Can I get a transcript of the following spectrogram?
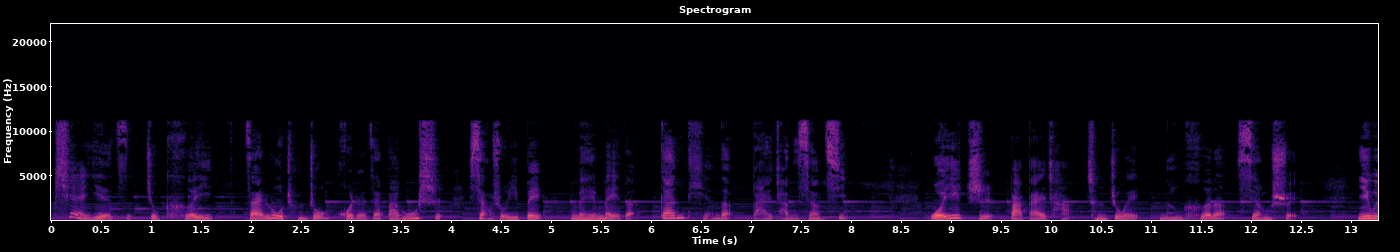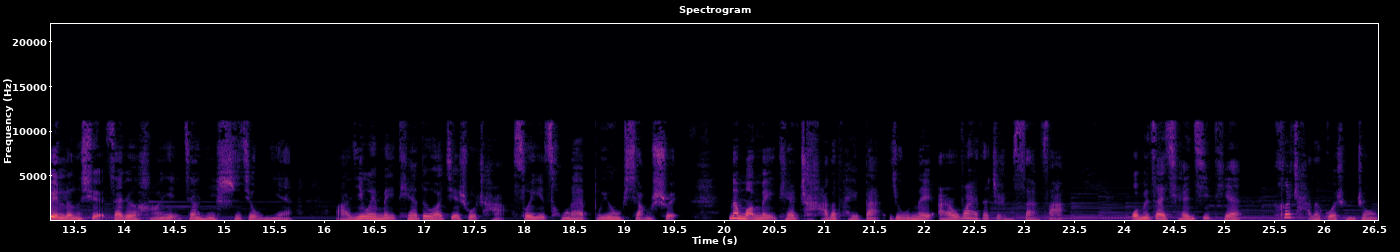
片叶子，就可以在路程中或者在办公室享受一杯美美的甘甜的白茶的香气。我一直把白茶称之为能喝的香水，因为冷血在这个行业将近十九年。啊，因为每天都要接触茶，所以从来不用香水。那么每天茶的陪伴，由内而外的这种散发，我们在前几天喝茶的过程中，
